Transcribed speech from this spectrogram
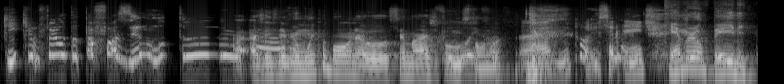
O que, que o Felton tá fazendo no Thunder? A, a gente teve um muito bom, né? O Foi, Kingston, né? foi. É, muito excelente. Cameron Payne.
